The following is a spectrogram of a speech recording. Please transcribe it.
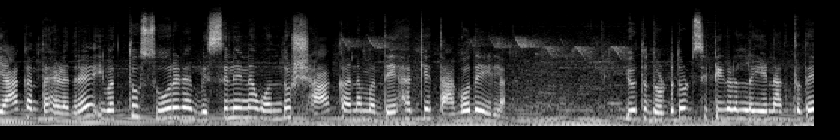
ಯಾಕಂತ ಹೇಳಿದ್ರೆ ಇವತ್ತು ಸೂರ್ಯನ ಬಿಸಿಲಿನ ಒಂದು ಶಾಖ ನಮ್ಮ ದೇಹಕ್ಕೆ ತಾಗೋದೇ ಇಲ್ಲ. ಇವತ್ತು ದೊಡ್ಡ ದೊಡ್ಡ ಸಿಟಿಗಳೆಲ್ಲ ಏನಾಗ್ತದೆ?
